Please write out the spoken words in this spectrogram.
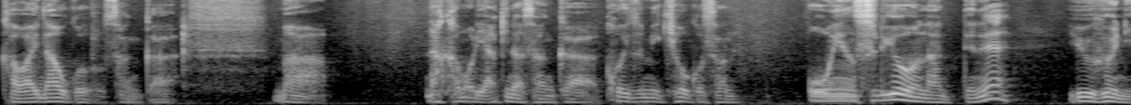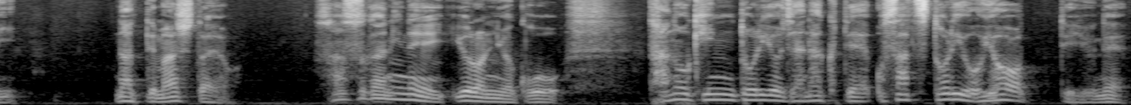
河合直子さんかまあ中森明菜さんか小泉今日子さん応援するよなんてねいうふうになってましたよ。さすがにね世論にはこうタノキントリオじゃなくてお札トリオよっていうね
